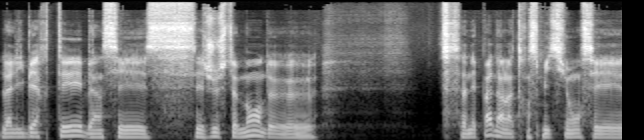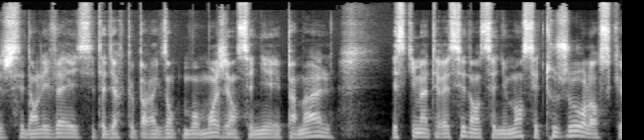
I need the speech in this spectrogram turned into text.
la liberté, ben c'est justement de ça n'est pas dans la transmission, c'est dans l'éveil. C'est-à-dire que, par exemple, moi, j'ai enseigné pas mal. Et ce qui m'intéressait dans l'enseignement, c'est toujours lorsque,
